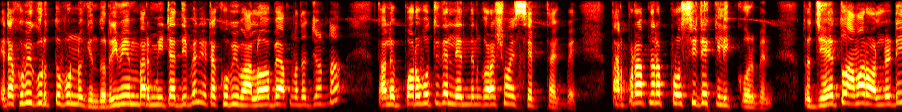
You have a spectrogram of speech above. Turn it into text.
এটা খুবই গুরুত্বপূর্ণ কিন্তু রিমেম্বার মিটা দিবেন, এটা খুবই ভালো হবে আপনাদের জন্য। তাহলে পরবর্তীতে লেনদেন করার সময় সেভ থাকবে। তারপরে আপনারা প্রসিডে ক্লিক করবেন। তো যেহেতু আমার অলরেডি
